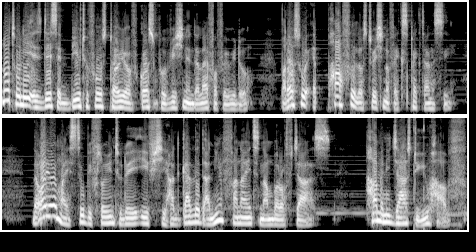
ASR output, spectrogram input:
Not only is this a beautiful story of God's provision in the life of a widow, but also a powerful illustration of expectancy. The oil might still be flowing today if she had gathered an infinite number of jars. How many jars do you have?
